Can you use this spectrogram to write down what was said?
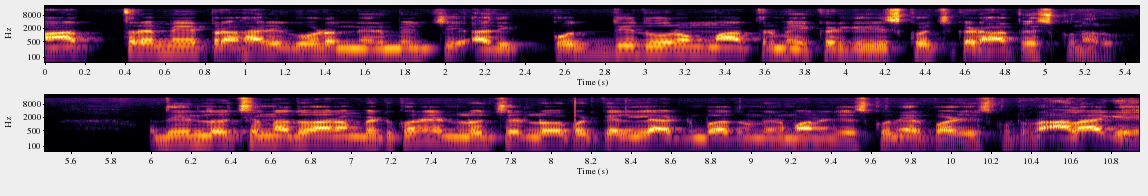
మాత్రమే ప్రహరీ గోడను నిర్మించి అది కొద్ది దూరం మాత్రమే ఇక్కడికి తీసుకొచ్చి ఇక్కడ ఆపేసుకున్నారు. దీనిలో చిన్న ద్వారం పెట్టుకొని ఇంట్లో వచ్చి లోపలికి వెళ్ళి లాటిన్ బాత్రూమ్ నిర్మాణం చేసుకొని ఏర్పాటు చేసుకుంటున్నారు. అలాగే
